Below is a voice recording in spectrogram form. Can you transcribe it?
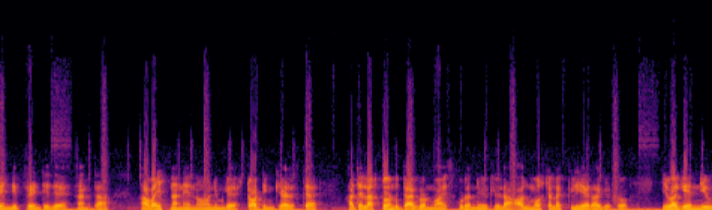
ಏನು ಡಿಫ್ರೆಂಟ್ ಇದೆ ಅಂತ. ಆ ವಾಯ್ಸ್ ನಾನೇನು ನಿಮಗೆ ಸ್ಟಾರ್ಟಿಂಗ್ ಕೇಳಿಸ್ದೆ ಅದೆಲ್ಲ ಅಷ್ಟೊಂದು ಬ್ಯಾಕ್ಗ್ರೌಂಡ್ ವಾಯ್ಸ್ ಕೂಡ ಇರಲಿಲ್ಲ ಆಲ್ಮೋಸ್ಟ್ ಎಲ್ಲ ಕ್ಲಿಯರ್ ಆಗಿತ್ತು. ಇವಾಗ ಏನು ನೀವು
